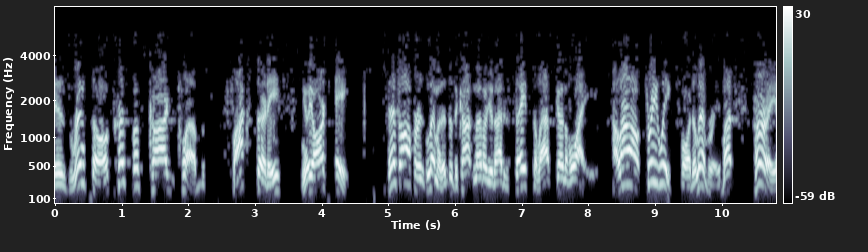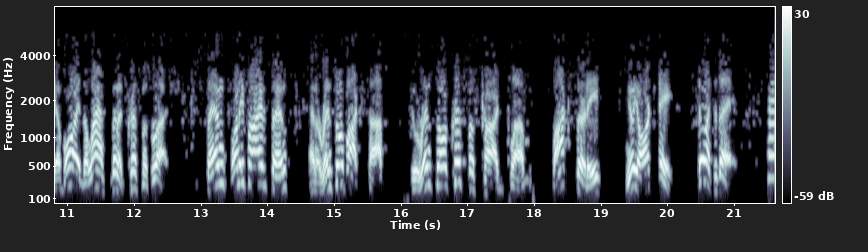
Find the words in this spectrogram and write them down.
is Rinso Christmas Card Club, Box 30, New York 8. This offer is limited to the continental United States, Alaska, and Hawaii. Allow three weeks for delivery, but hurry, avoid the last minute Christmas rush. Send 25 cents and a Rinso box top to Rinso Christmas Card Club, Box 30, New York 8. Do it today. Well,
